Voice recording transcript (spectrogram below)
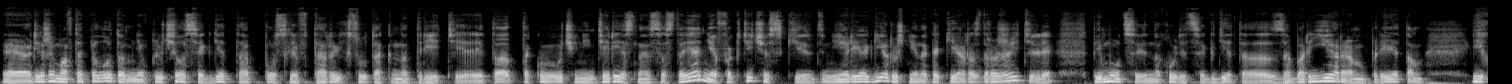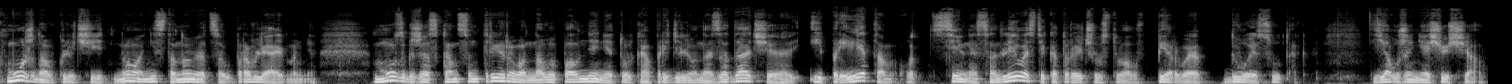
Э, режим автопилота меня включился где-то после вторых суток на третье. Это такое очень интересное состояние. Фактически не реагируешь ни на какие раздражители. Эмоции находятся где-то за барьером. При этом их можно включить, но они становятся управляемыми. Мозг же сконцентрирован на выполнении только определенной задачи, и при этом от сильной сонливости, которую я чувствовал в первые двое суток, я уже не ощущал.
